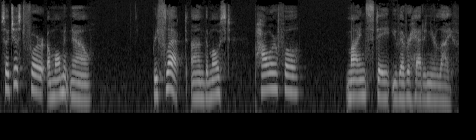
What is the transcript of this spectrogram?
So, just for a moment now, reflect on the most powerful mind state you've ever had in your life.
